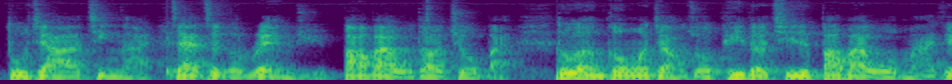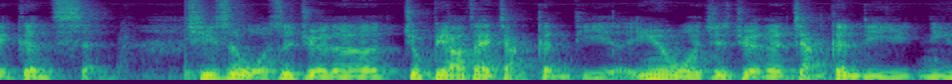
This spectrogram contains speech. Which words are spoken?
度假进来，在这个 range 八百五到九百，很多人跟我讲说 Peter 其实八百五我们还可以更省。其实我是觉得就不要再讲更低了，因为我就觉得讲更低，你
